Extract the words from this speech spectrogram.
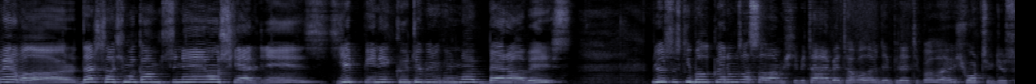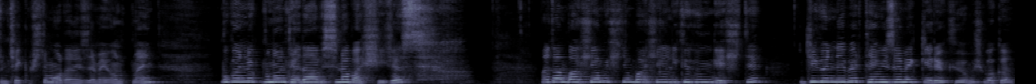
Merhabalar, Ders Saçma Kampüsü'ne hoş geldiniz. Yepyeni kötü bir günle beraberiz. Biliyorsunuz ki balıklarımız hastalanmıştı. Bir tane beta balığı, bir de plati balığı. Short videosunu çekmiştim, oradan izlemeyi unutmayın. Bugünlük bunun tedavisine başlayacağız. Zaten başlamıştım, başlayalı iki gün geçti. İki günde bir temizlemek gerekiyormuş. Bakın,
